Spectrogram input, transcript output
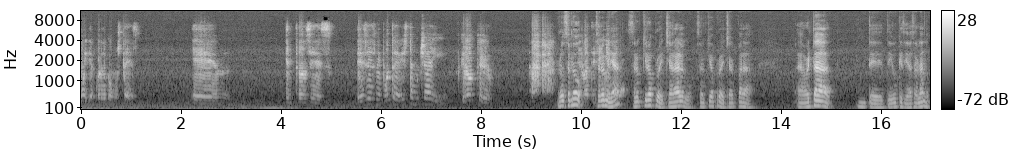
muy de acuerdo con ustedes. Eh, entonces, ese es mi punto de vista, mucha, y creo que ah, pero solo, solo mira, solo quiero aprovechar algo, solo quiero aprovechar para, ahorita te, te digo que sigas hablando,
